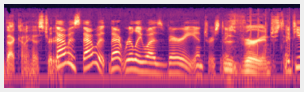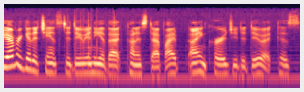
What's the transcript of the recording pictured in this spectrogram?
that kind of history. that was that was that really was very interesting. it was very interesting. If you ever get a chance to do any of that kind of stuff, I I encourage you to do it because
